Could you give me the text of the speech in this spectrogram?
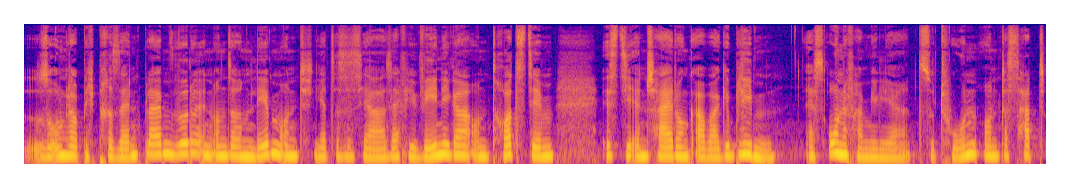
so unglaublich präsent bleiben würde in unserem Leben. Und jetzt ist es ja sehr viel weniger. Und trotzdem ist die Entscheidung aber geblieben, es ohne Familie zu tun. Und das hat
